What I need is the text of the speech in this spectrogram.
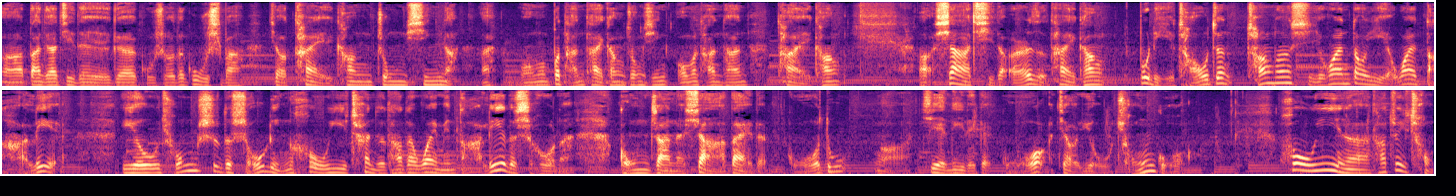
啊，大家记得有一个古时候的故事吧，叫太康中兴啊。啊，我们不谈太康中兴，我们谈谈太康。啊，夏启的儿子太康不理朝政，常常喜欢到野外打猎。有穷氏的首领后羿趁着他在外面打猎的时候呢，攻占了夏代的国都啊，建立了一个国叫有穷国。后羿呢，他最宠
